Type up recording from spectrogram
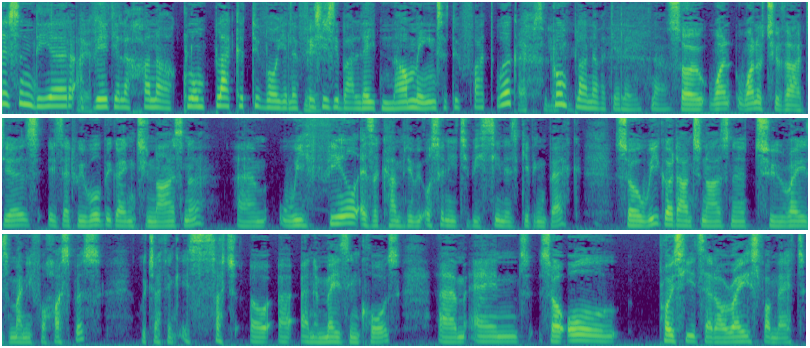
tussendeur, ek yes. weet julle gaan na 'n klomp plekke toe waar julle fisies die ballet na mense toe vat ook. Absolutely. Klomp planne wat julle het nou. So one one or two of the ideas is that we will be going to Neisner. Um, we feel as a company we also need to be seen as giving back. So we go down to Neisner to raise money for hospice, which I think is such a, a, an amazing cause. Um, and so all proceeds that are raised from that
